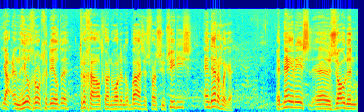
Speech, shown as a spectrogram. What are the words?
ja, een heel groot gedeelte teruggehaald kan worden op basis van subsidies en dergelijke. Het neer is, uh, zouden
